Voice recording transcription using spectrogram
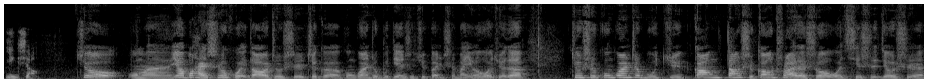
印象？就我们要不还是回到就是这个公关这部电视剧本身吧，因为我觉得就是公关这部剧刚当时刚出来的时候，我其实就是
